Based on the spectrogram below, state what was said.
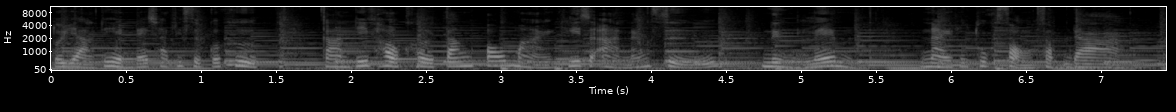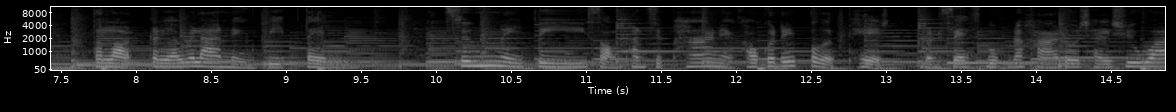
ตัวอย่างที่เห็นได้ชัดที่สุดก็คือ การที่เขาเคยตั้งเป้าหมายที่จะอ่านหนังสือ 1 เล่มในทุกๆ 2 สัปดาห์ ตลอดระยะเวลา 1 ปีเต็ม ซึ่งในปี 2015 เนี่ยเขาก็ได้เปิดเพจบน Facebook นะคะ โดยใช้ชื่อว่า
